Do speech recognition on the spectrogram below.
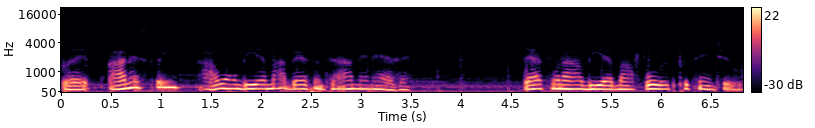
but honestly, I won't be at my best until I'm in heaven. That's when I'll be at my fullest potential.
